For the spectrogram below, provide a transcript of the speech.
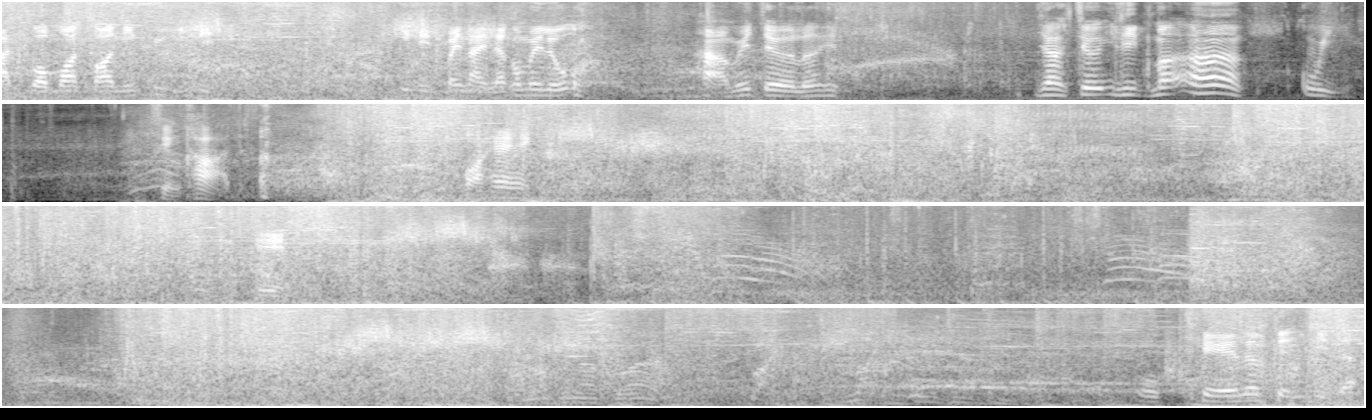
าดกมอนตอนนี้คืออีลิทอีลิทไปไหนแล้วก็ไม่รู้ หาไม่เจอเลย อยากเจออีลิทมากอุ้ยเสียงขาดขอแห้งโอเคโอเคเริ่มเจออีลิทแล้ว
